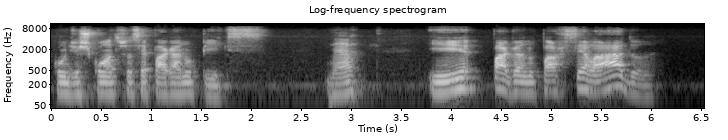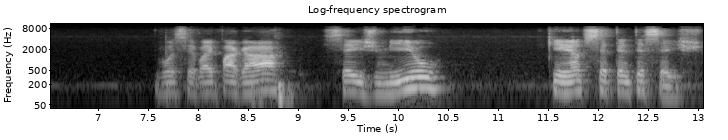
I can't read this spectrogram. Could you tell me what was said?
com desconto se você pagar no Pix, né? E pagando parcelado, você vai pagar 6.576.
